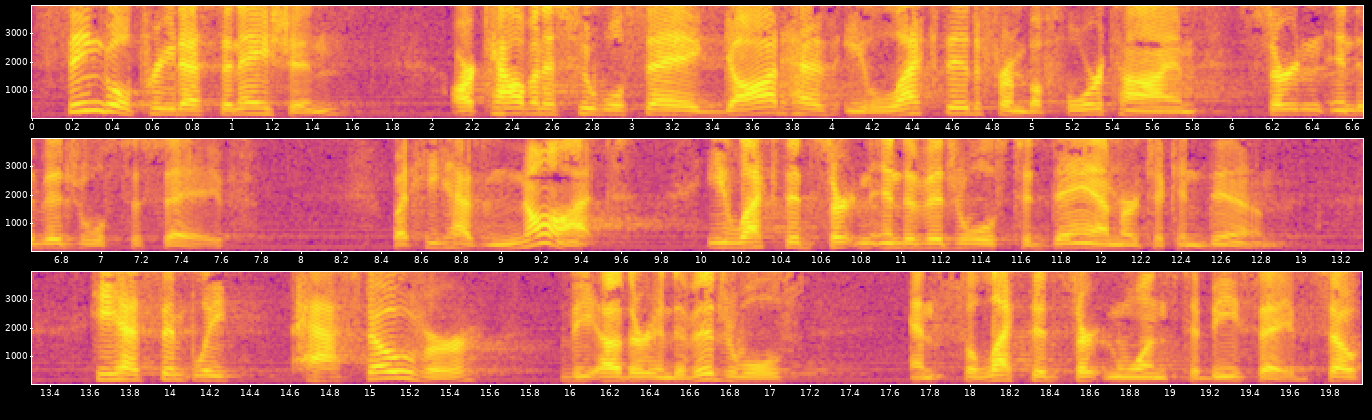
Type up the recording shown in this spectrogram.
Single predestination are Calvinists who will say God has elected from before time certain individuals to save, but he has not elected certain individuals to damn or to condemn. He has simply passed over the other individuals and selected certain ones to be saved. So,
